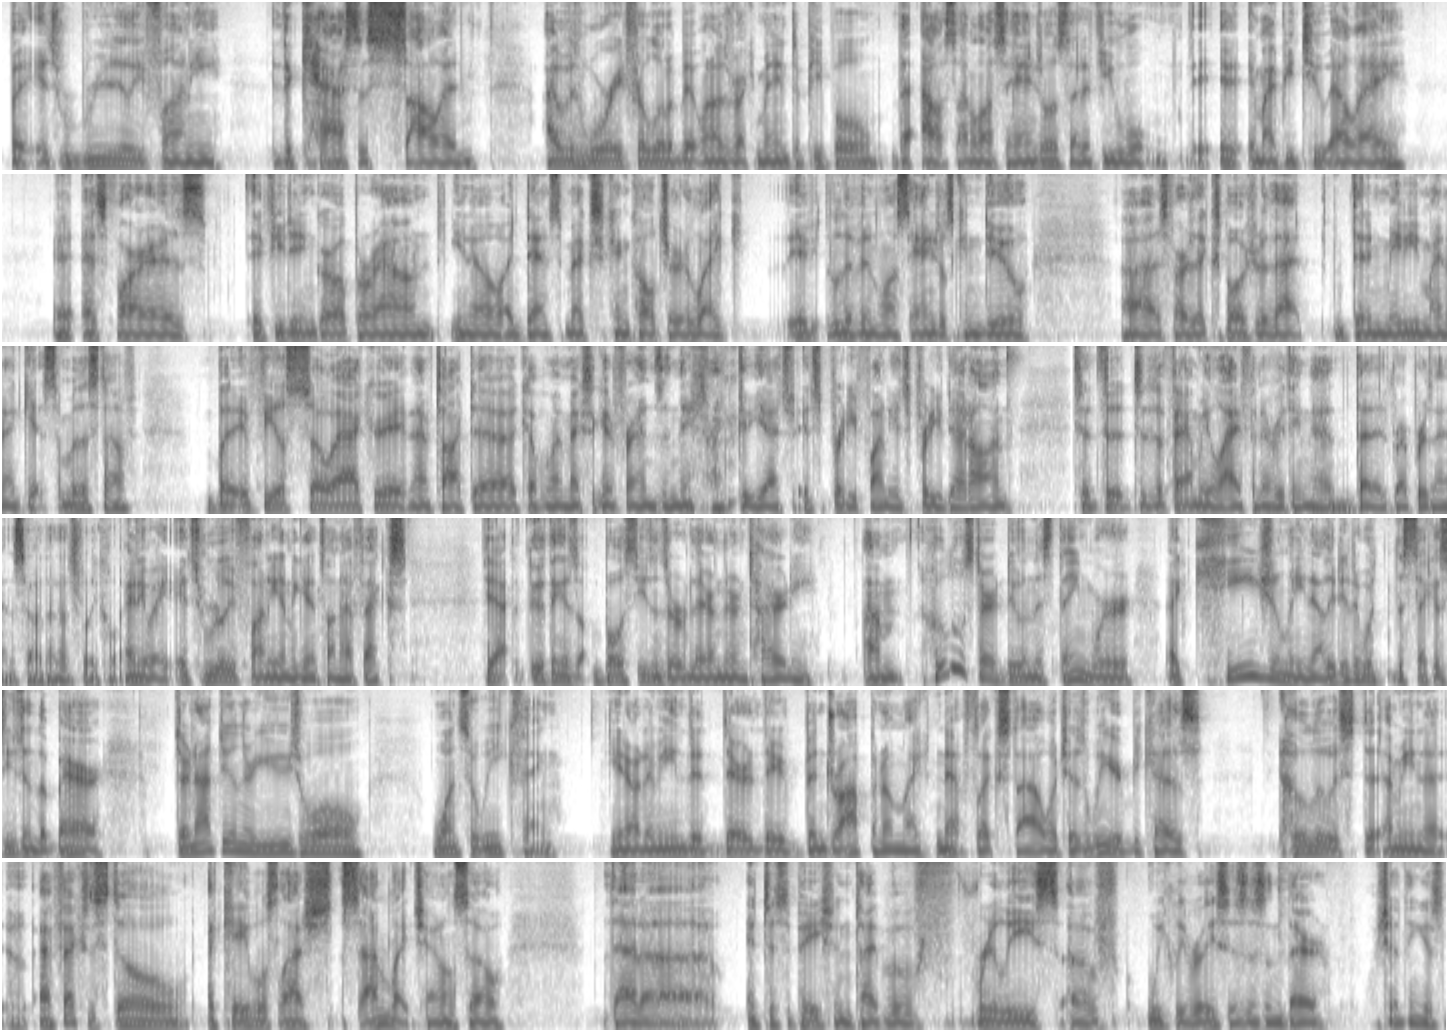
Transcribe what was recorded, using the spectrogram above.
But it's really funny. The cast is solid. I was worried for a little bit when I was recommending to people that outside of Los Angeles that if you will, it, it might be too LA as far as if you didn't grow up around, you know, a dense Mexican culture like if living in Los Angeles can do, uh, as far as exposure to that, then maybe you might not get some of the stuff. But it feels so accurate. And I've talked to a couple of my Mexican friends, and they're like, dude, yeah, it's, it's pretty funny. It's pretty dead on to, to, to the family life and everything that, that it represents. So I thought that's really cool. Anyway, it's really funny. And again, it's on FX. Yeah. The good thing is, both seasons are there in their entirety. Um, Hulu started doing this thing where occasionally now they did it with the second season of The Bear. They're not doing their usual once a week thing. You know what I mean? They're, they're they've been dropping them like Netflix style, which is weird because Hulu is. St- I mean, uh, FX is still a cable slash satellite channel, so that uh, anticipation type of release of weekly releases isn't there, which I think is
